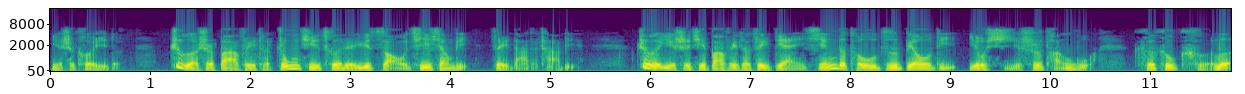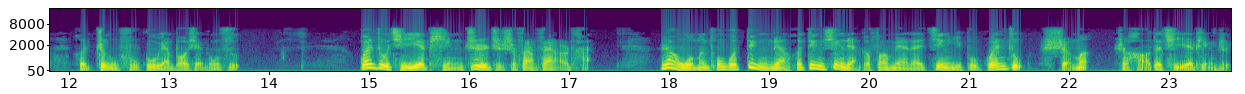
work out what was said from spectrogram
也是可以的。这是巴菲特中期策略与早期相比最大的差别。这一时期，巴菲特最典型的投资标的有喜诗糖果、可口可乐和政府雇员保险公司。关注企业品质只是泛泛而谈，让我们通过定量和定性两个方面来进一步关注什么是好的企业品质。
